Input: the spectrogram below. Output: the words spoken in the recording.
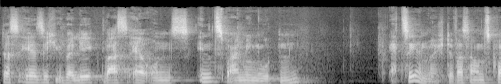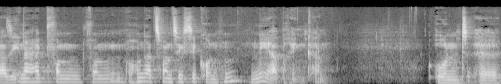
dass er sich überlegt, was er uns in zwei Minuten erzählen möchte, was er uns quasi innerhalb von, von 120 Sekunden näher bringen kann. Und äh,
